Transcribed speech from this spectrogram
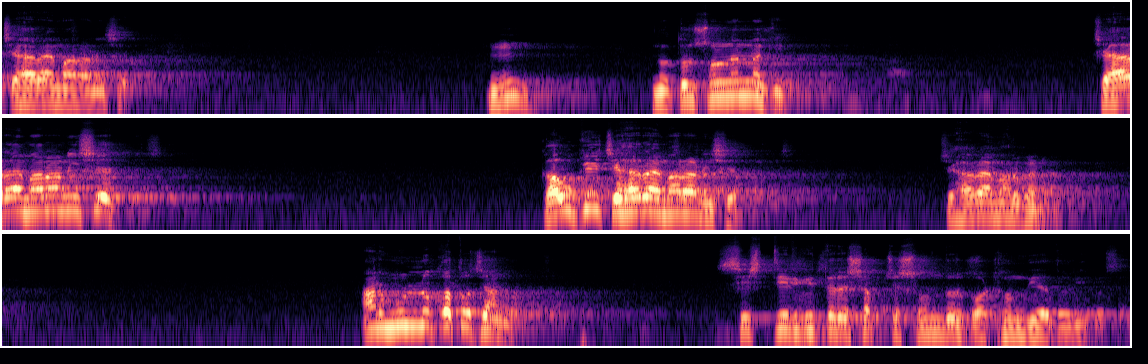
চেহারায় মারা নিষেধ। হুম? নতুন শুনলেন নাকি? চেহারায় মারা নিষেধ। কাউকে চেহারায় মারা নিষেধ। চেহারায় মারবে না। আর মূল্য কত চান সৃষ্টির ভিতরে সবচেয়ে সুন্দর গঠন দিয়ে তৈরি করছেন।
